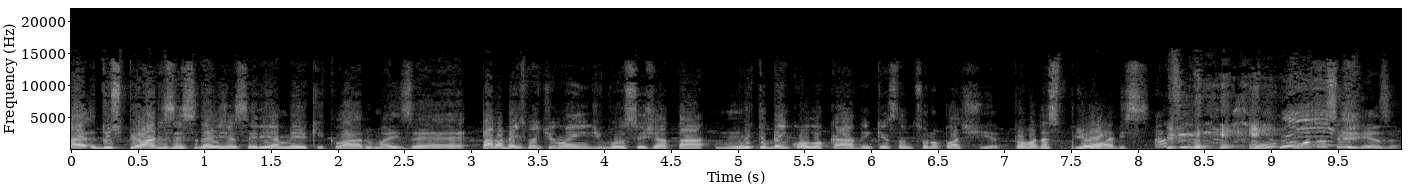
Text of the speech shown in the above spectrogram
Ah, dos piores, esse daí já seria meio que claro, mas é. Parabéns, Platino End, você já tá muito bem colocado em questão de sonoplastia. Foi uma das piores. mas- com toda certeza.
